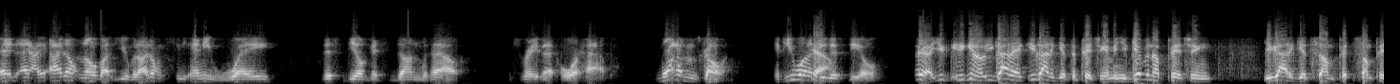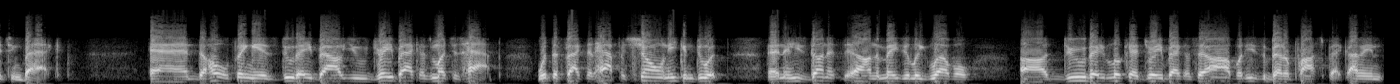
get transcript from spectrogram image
And I, I don't know about you, but I don't see any way this deal gets done without Drabek or Happ. One of them's going. If you want to Yeah. do this deal, Yeah, you you know you got to you got to get the pitching. I mean, you're giving up pitching. you got to get some some pitching back. And the whole thing is, do they value Drabek as much as Happ? With the fact that Happ has shown he can do it, and he's done it on the major league level. Uh, do they look at Drabek and say, ah, but he's the better prospect? I mean,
